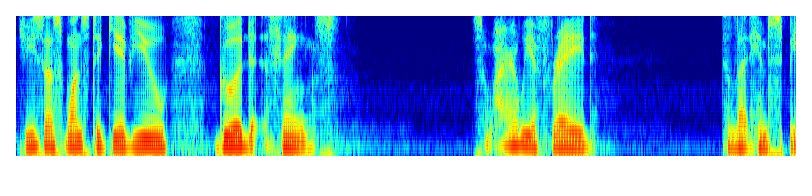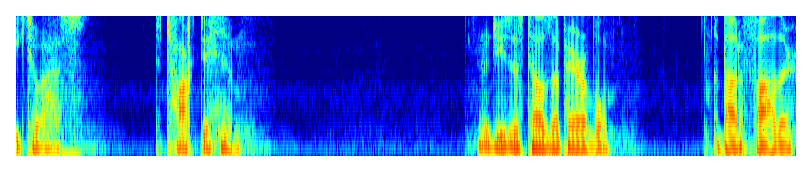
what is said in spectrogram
Jesus wants to give you good things. So, why are we afraid to let Him speak to us, to talk to Him? You know, Jesus tells a parable about a father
